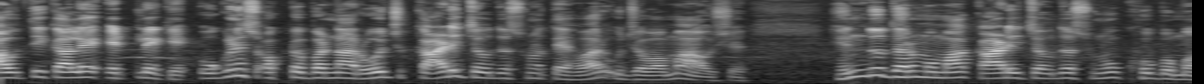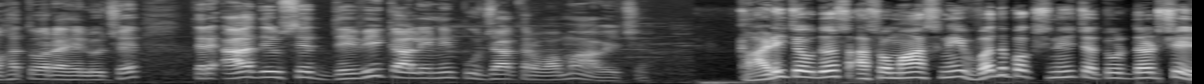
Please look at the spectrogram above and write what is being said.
આવતીકાલે એટલે કે ઓગણીસ ઓક્ટોબરના રોજ કાળી ચૌદસનો તહેવાર ઉજવવામાં આવશે. હિન્દુ ધર્મમાં કાળી ચૌદસનું ખૂબ મહત્વ રહેલું છે. ત્યારે આ દિવસે દેવી કાલીની પૂજા કરવામાં આવે છે. કાળી ચૌદસ આસો માસની વધ પક્ષની ચતુર્દશી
